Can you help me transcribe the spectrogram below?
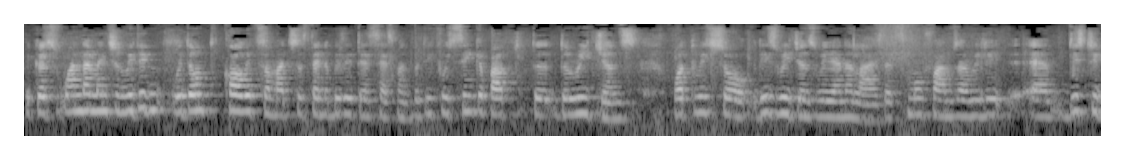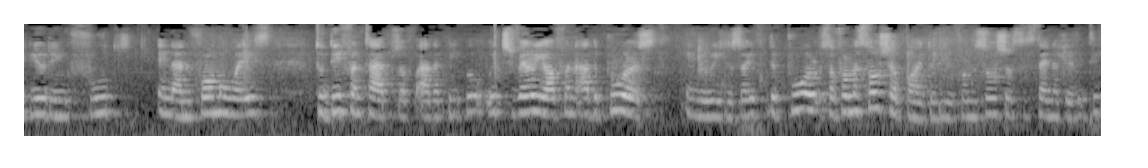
Because one dimension we didn't, we don't call it so much sustainability assessment, but if we think about the, the regions, what we saw, these regions we analyzed, that small farms are really uh, distributing food in informal ways to different types of other people, which very often are the poorest in the region. So if the poor, so from a social point of view, from social sustainability,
